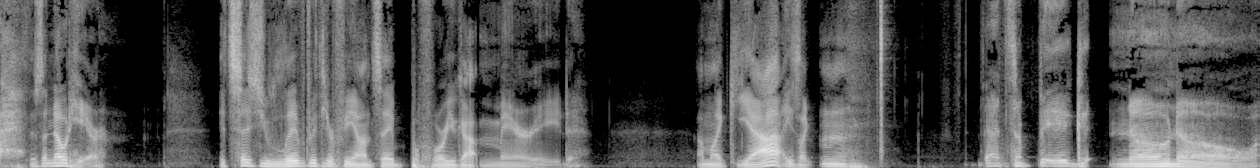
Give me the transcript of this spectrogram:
there's a note here. It says you lived with your fiance before you got married. I'm like yeah? He's like mm, that's a big no no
